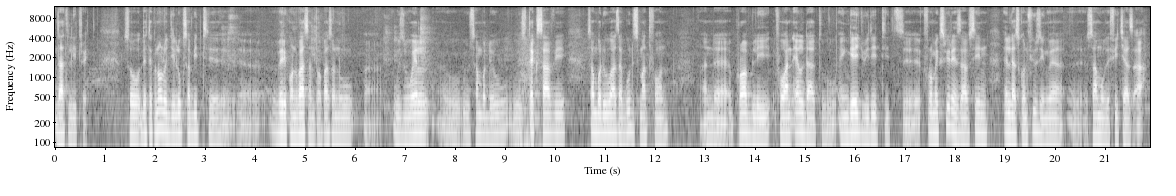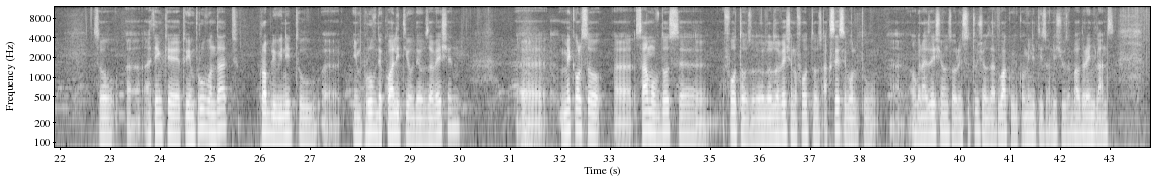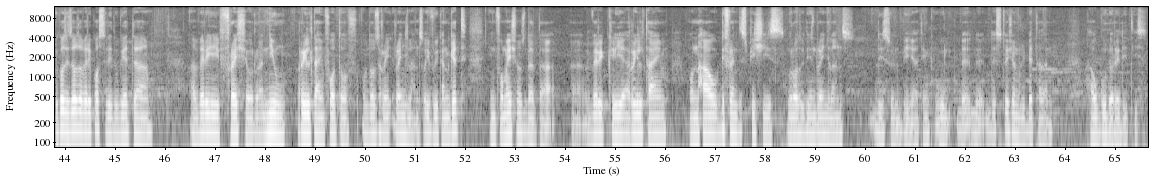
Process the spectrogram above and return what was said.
that literate. So the technology looks a bit uh, uh, very conversant to a person who, uh, who is well, who, somebody who is tech savvy, somebody who has a good smartphone, and uh, probably for an elder to engage with it, it's uh, from experience I've seen elders confusing where uh, some of the features are. So uh, I think uh, to improve on that, probably we need to uh, improve the quality of the observation, uh, make also uh, some of those uh, photos, those observation photos, accessible to organizations or institutions that work with communities on issues about rangelands, because it's also very costly to get a very fresh or new real-time photo of, of those ra rangelands. So if we can get informations that are uh, very clear, real-time on how different species grows within rangelands, this will be, I think, will the, the, the situation will be better than how good already it is.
